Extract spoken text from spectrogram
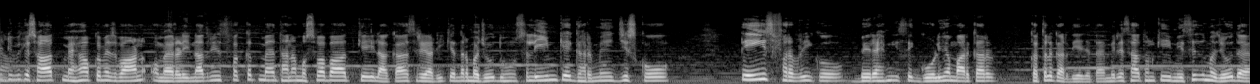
गलत के साथ मैं हूँ आपका मेज़बान उमैर अली नादरीन इस वक्त मैं थाना मुस्बाबाद के इलाका सरियारी के अंदर मौजूद हूँ सलीम के घर में जिसको 23 फरवरी को बेरहमी से गोलियाँ मारकर कत्ल कर दिया जाता है मेरे साथ उनकी मिसेज मौजूद है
